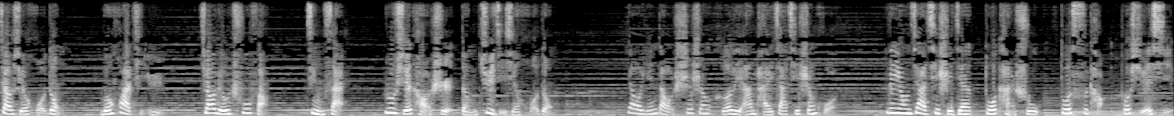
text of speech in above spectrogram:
教学活动。文化体育、交流出访、竞赛、入学考试等聚集性活动，要引导师生合理安排假期生活，利用假期时间多看书、多思考、多学习。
